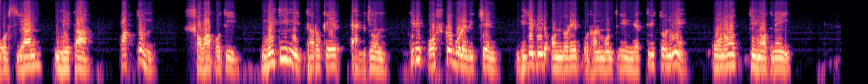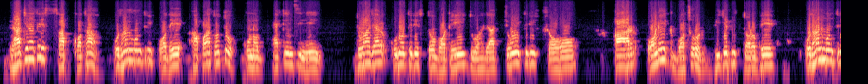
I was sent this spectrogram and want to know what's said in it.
বর্ষিয়ান নেতা, প্রাক্তন সভাপতি, নীতি নির্ধারকের একজন। তিনি স্পষ্ট বলে দিচ্ছেন, বিজেপির অন্দরে প্রধানমন্ত্রীর নেতৃত্ব নিয়ে কোনো দ্বিমত নেই। রাজনাথের সাপ কথা, প্রধানমন্ত্রী পদে আপাতত কোনো ভ্যাকেন্সি নেই। দু হাজার উনত্রিশ তো বটেই, দু হাজার চৌত্রিশ সহ আর অনেক বছর বিজেপির তরফে প্রধানমন্ত্রী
